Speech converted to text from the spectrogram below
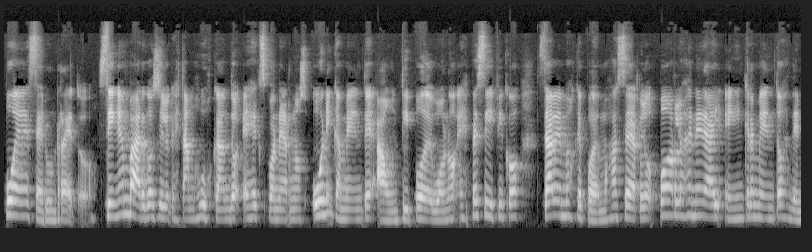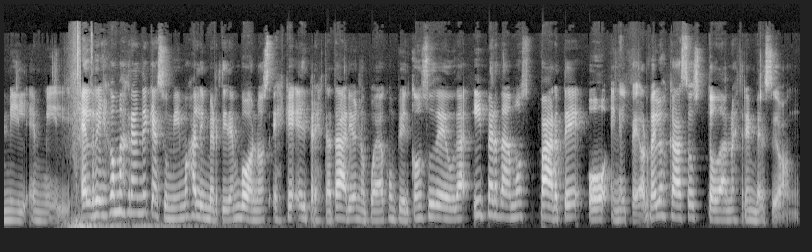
puede ser un reto. Sin embargo, si lo que estamos buscando es exponernos únicamente a un tipo de bono específico, sabemos que podemos hacerlo por lo general en incrementos de mil en mil. El riesgo más grande que asumimos al invertir en bonos es que el prestatario no pueda cumplir con su deuda y perdamos parte o, en el peor de los casos, toda nuestra inversión.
